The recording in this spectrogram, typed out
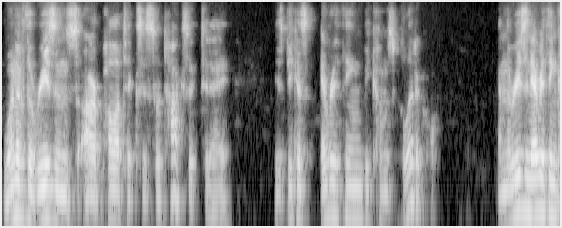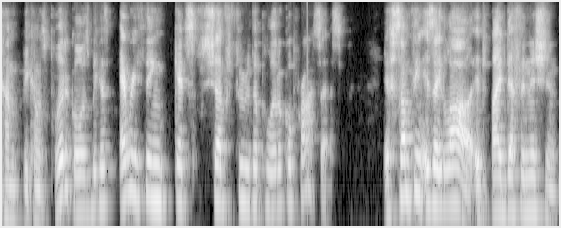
One of the reasons our politics is so toxic today is because everything becomes political. And the reason everything come, becomes political is because everything gets shoved through the political process. If something is a law, it by definition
